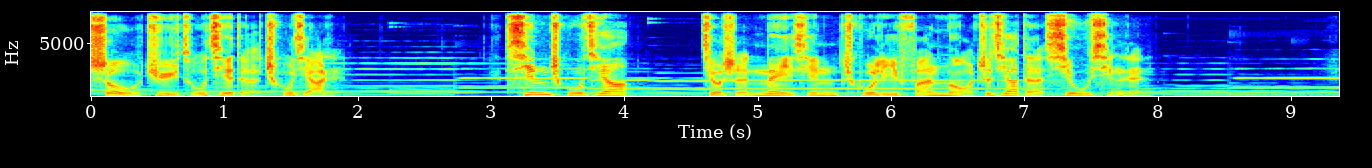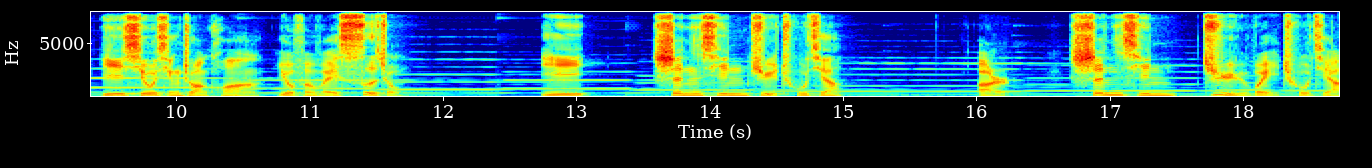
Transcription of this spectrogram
受具足戒的出家人；心出家就是内心出离烦恼之家的修行人。依修行状况又分为四种。一、身心俱出家；二、身心俱未出家；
